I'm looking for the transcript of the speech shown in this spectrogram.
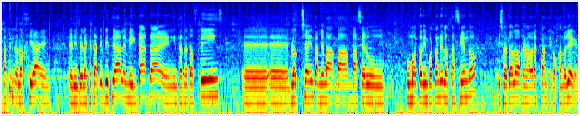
La tecnología en, inteligencia artificial, en Big Data, en Internet of Things, eh, eh, blockchain también va, a ser un, un motor importante y lo está haciendo y sobre todo los ordenadores cuánticos cuando lleguen.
